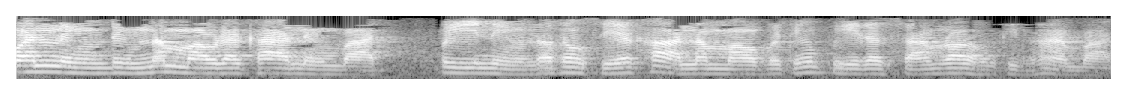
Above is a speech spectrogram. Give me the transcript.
วันหนึ่งดื่มน้ำเมาราคาหนึ่งบาท ปีหนึ่งเราต้องเสียค่าน้ำเมาไปถึงปีละสามร้อยหกสิบห้าบาท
